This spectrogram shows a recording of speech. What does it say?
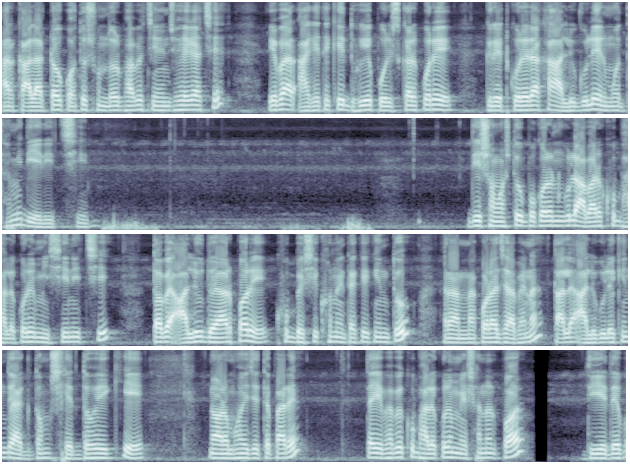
আর কালারটাও কত সুন্দরভাবে চেঞ্জ হয়ে গেছে। এবার আগে থেকে ধুয়ে পরিষ্কার করে গ্রেট করে রাখা আলুগুলো এর মধ্যে আমি দিয়ে দিচ্ছি। দিয়ে সমস্ত উপকরণগুলো আবার খুব ভালো করে মিশিয়ে নিচ্ছি। তবে আলু দেওয়ার পরে খুব বেশিক্ষণ এটাকে কিন্তু রান্না করা যাবে না। তাহলে আলুগুলো কিন্তু একদম সেদ্ধ হয়ে গিয়ে নরম হয়ে যেতে পারে। তাই এভাবে খুব ভালো করে মেশানোর পর দিয়ে দেব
